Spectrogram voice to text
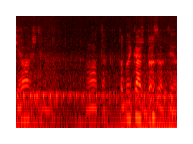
děláš, ty. No tak to blikáš brzo, ty jo.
